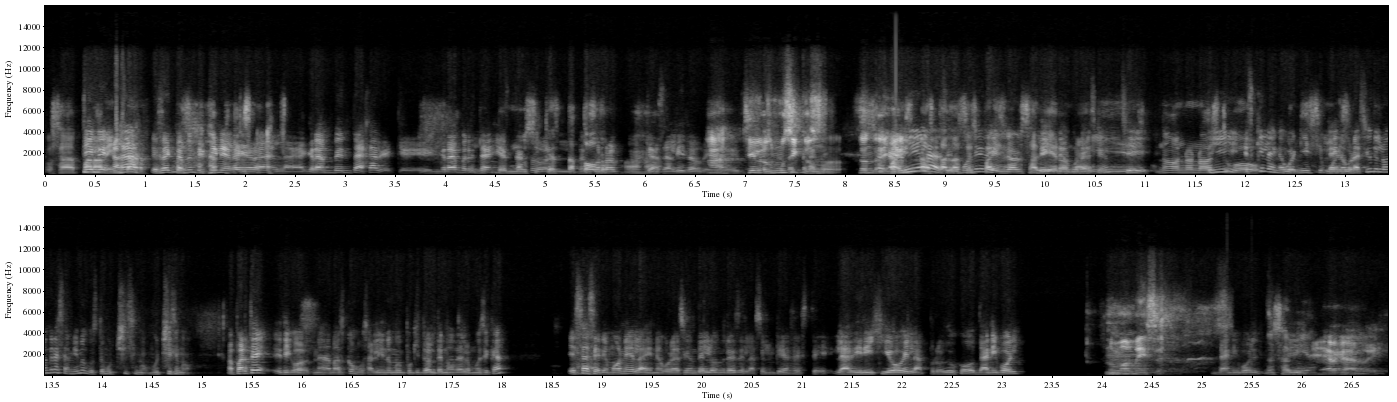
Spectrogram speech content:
o sea, para Tiene, ajá, exactamente, O sea, tiene la, gran- la gran ventaja de que en Gran Bretaña de está música todo el está mejor todo, rock que ha salido. De, Ah, sí, los músicos Bueno, de mí la hasta las de- Spice Girls de salieron ahí. sí. No, no, no, Sí, estuvo es que la, buenísimo. la eso. inauguración de Londres a mí me gustó muchísimo, muchísimo. Aparte, digo, nada más como saliendo muy poquito del tema de la música, esa Ajá. ceremonia, la inauguración de Londres de las Olimpiadas, este, la dirigió y la produjo Danny Boyle. No mames. Danny Boyle. No sí. sabía. Verga, güey.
